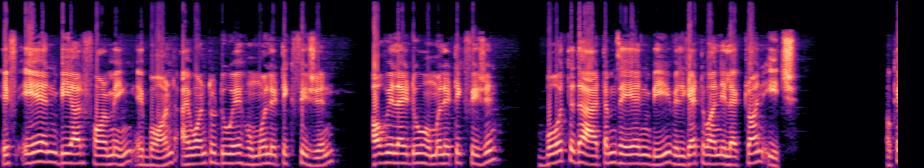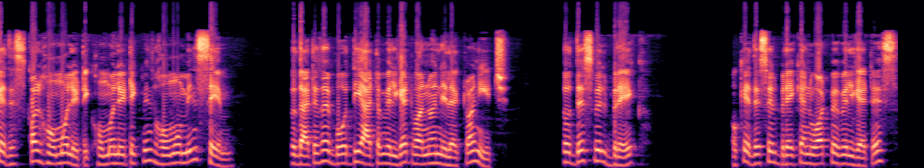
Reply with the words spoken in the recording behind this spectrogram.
If a and b are forming a bond i want to do a homolytic fission how will I do homolytic fission? Both the atoms A and B will get one electron each. Okay, this is called homolytic. Homolytic means homo means same. So that is why both the atom will get one one electron each. So this will break. Okay, this will break and what we will get is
